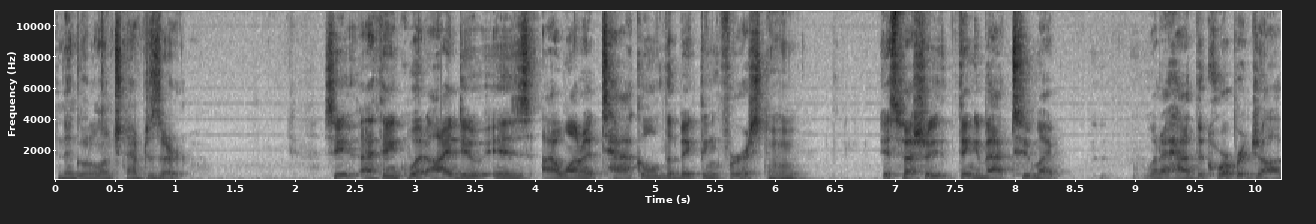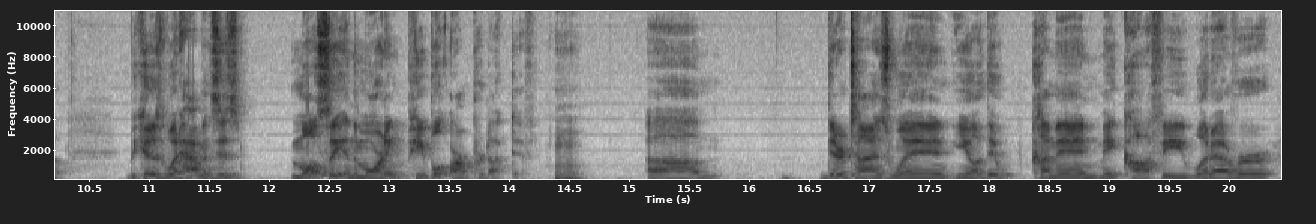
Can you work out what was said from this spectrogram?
and then go to lunch and have dessert. See, I think what I do is I want to tackle the big thing 1st especially thinking back to my when I had the corporate job, because what happens is mostly in the morning people aren't productive. Um, there are times when you know they come in, make coffee, whatever,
